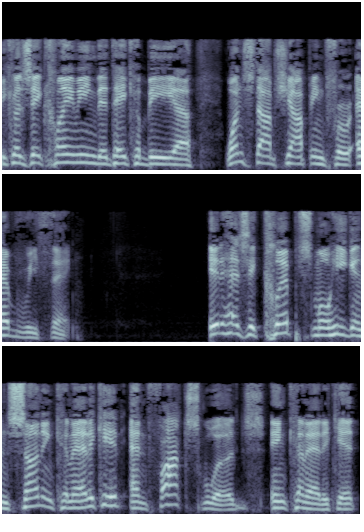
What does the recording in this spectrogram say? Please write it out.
because they're claiming that they could be uh, one-stop shopping for everything. It has eclipsed Mohegan Sun in Connecticut and Foxwoods in Connecticut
